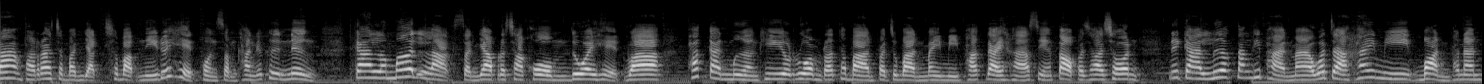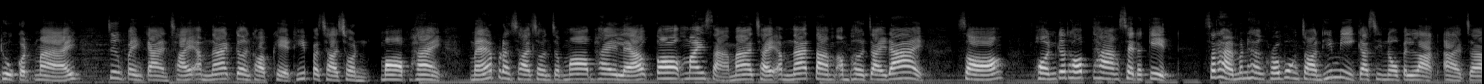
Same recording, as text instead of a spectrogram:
ร่างพระราชบัญญัติฉบับนี้ด้วยเหตุผลสำคัญก็คือ 1. การละเมิดหลักสัญญาประชาคม ด้วยเหตุว่าพรรคการเมืองที่ร่วมรัฐบาลปัจจุบันไม่มีพรรคใดหาเสียงต่อประชาชน ในการเลือกตั้งที่ผ่านมาว่าจะให้มีบ่อนพนันถูกกฎหมาย จึงเป็นการใช้อำนาจเกินขอบเขตที่ประชาชนมอบให้ แม้ประชาชนจะมอบให้แล้วก็ไม่สามารถใช้อำนาจตามอำเภอใจได้ 2. ผลกระทบทางเศรษฐกิจ สถานบันเทิงครบวงจรที่มีคาสิโนเป็นหลักอาจจะ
